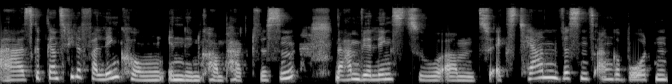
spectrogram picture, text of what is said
Äh, es gibt ganz viele Verlinkungen in den Kompaktwissen. Da haben wir Links zu, ähm, zu externen Wissensangeboten,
